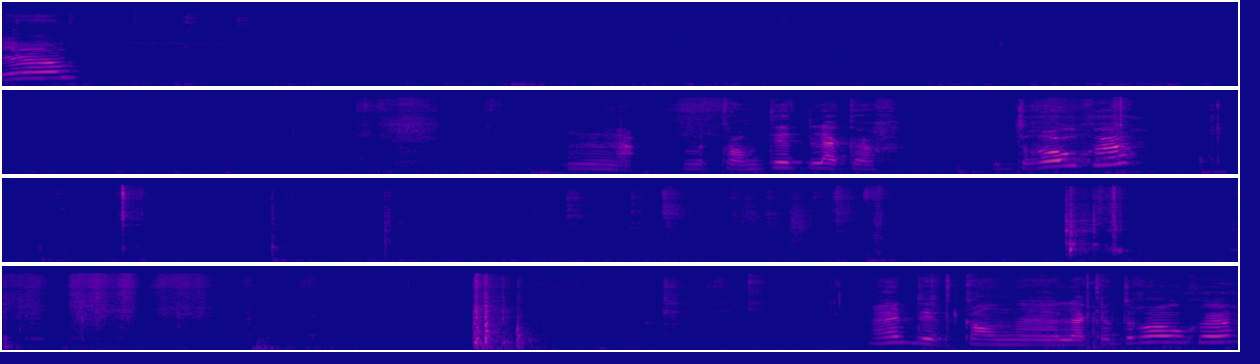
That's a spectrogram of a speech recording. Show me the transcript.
Zo. Nou, dan kan dit lekker drogen. He, dit kan uh, lekker drogen.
